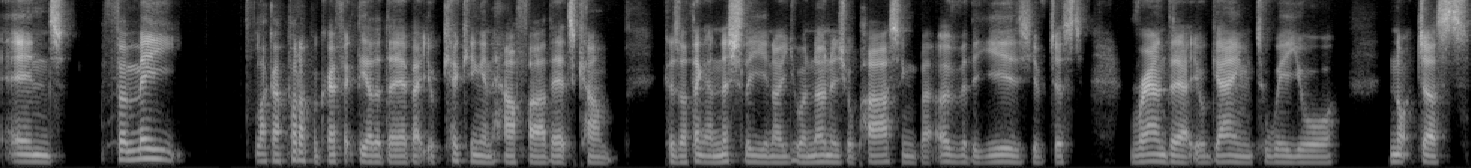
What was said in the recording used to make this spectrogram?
And for me, like I put up a graphic the other day about your kicking and how far that's come. Because I think initially, you know, you were known as your passing, but over the years, you've just rounded out your game to where you're not just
